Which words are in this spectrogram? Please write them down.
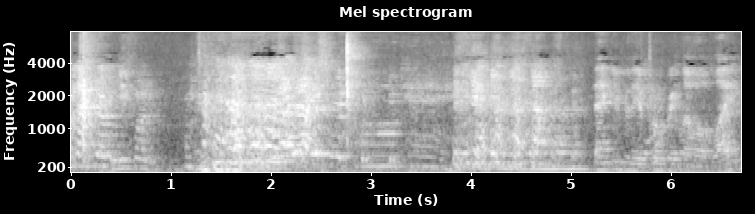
I'm not joking. Be funny. Thank you for the appropriate level of light.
